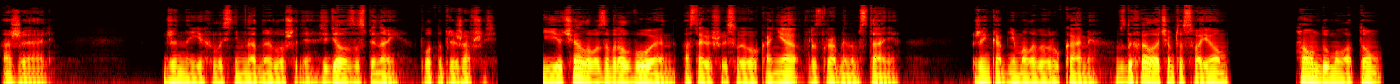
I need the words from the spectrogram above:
А жаль. Дженна ехала с ним на одной лошади, сидела за спиной, плотно прижавшись. Ее Чалова забрал воин, оставивший своего коня в разграбленном стане. Женька обнимала его руками, вздыхала о чем-то своем, а он думал о том,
